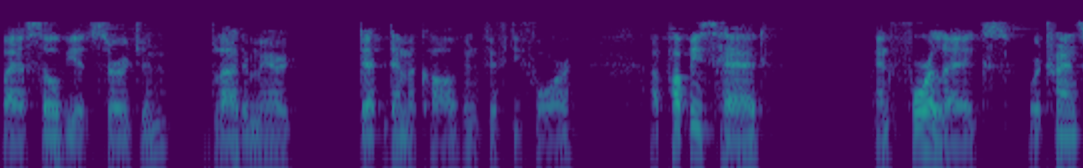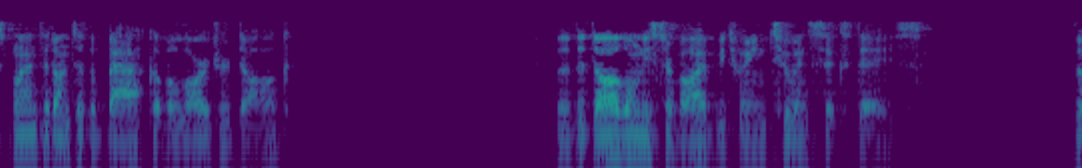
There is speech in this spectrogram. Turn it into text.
by a Soviet surgeon, Vladimir Demikhov, in 54. A puppy's head and forelegs were transplanted onto the back of a larger dog. But the dog only survived between two and six days. The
